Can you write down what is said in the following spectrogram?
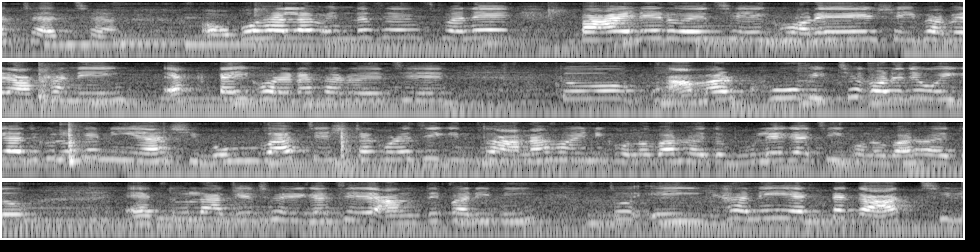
আচ্ছা আচ্ছা। অবহেলা ইন দ্য সেন্স মানে বাইরে রয়েছে ঘরে সেইভাবে রাখা নেই একটাই ঘরে রাখা রয়েছে। তো আমার খুব ইচ্ছে করে যে ওই গাছগুলোকে নিয়ে আসি। বহুবার চেষ্টা করেছি, কিন্তু আনা হয়নি। কোনোবার হয়তো ভুলে গেছি, কোনোবার হয়তো এত লাগেজ হয়ে গেছে, আনতে পারিনি। তো এইখানেই একটা গাছ ছিল,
